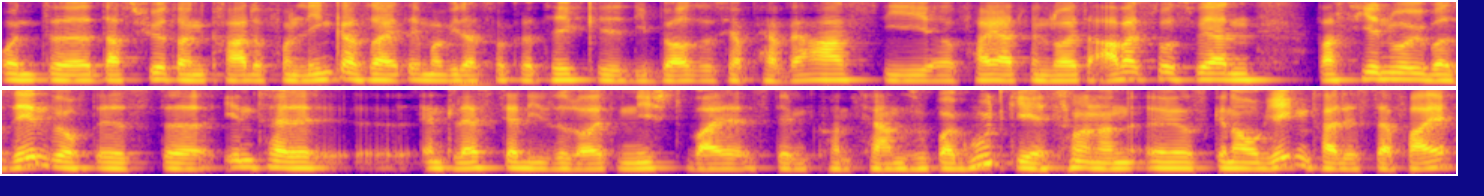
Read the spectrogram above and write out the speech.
Und äh, das führt dann gerade von linker Seite immer wieder zur Kritik, die Börse ist ja pervers, die äh, feiert, wenn Leute arbeitslos werden. Was hier nur übersehen wird, ist, äh, Intel äh, entlässt ja diese Leute nicht, weil es dem Konzern super gut geht, sondern äh, das genaue Gegenteil ist der Fall.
